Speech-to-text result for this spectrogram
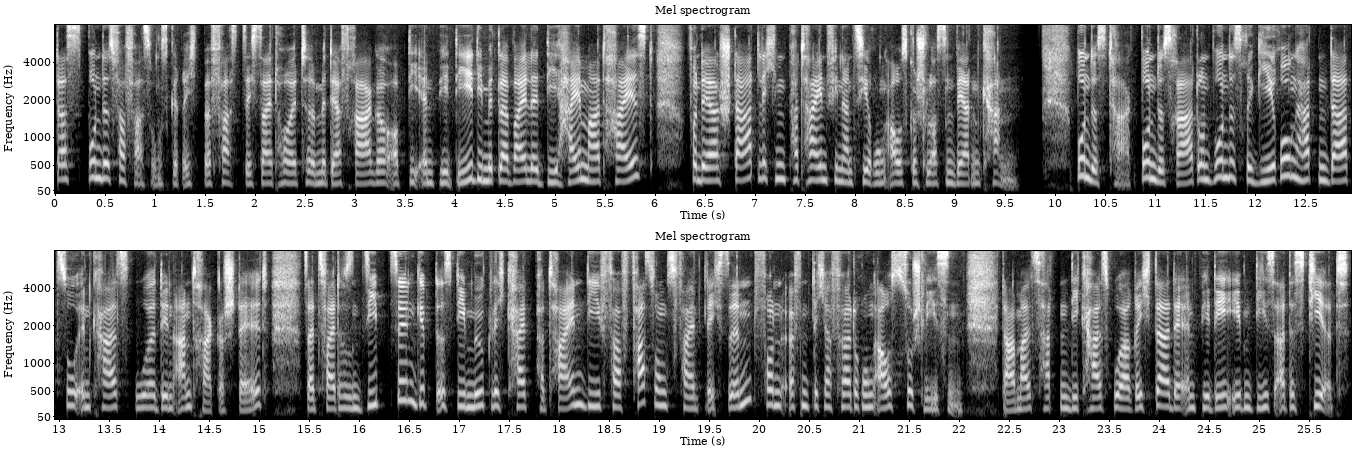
Das Bundesverfassungsgericht befasst sich seit heute mit der Frage, ob die NPD, die mittlerweile die Heimat heißt, von der staatlichen Parteienfinanzierung ausgeschlossen werden kann. Bundestag, Bundesrat und Bundesregierung hatten dazu in Karlsruhe den Antrag gestellt. Seit 2017 gibt es die Möglichkeit, Parteien, die verfassungsfeindlich sind, von öffentlicher Förderung auszuschließen. Damals hatten die Karlsruher Richter der NPD eben dies attestiert.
